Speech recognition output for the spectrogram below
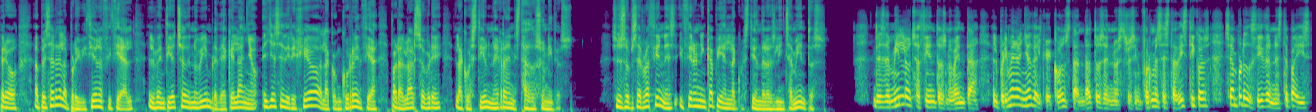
Pero, a pesar de la prohibición oficial, el 28 de noviembre de aquel año ella se dirigió a la concurrencia para hablar sobre la cuestión negra en Estados Unidos. Sus observaciones hicieron hincapié en la cuestión de los linchamientos. Desde 1890, el primer año del que constan datos en nuestros informes estadísticos, se han producido en este país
